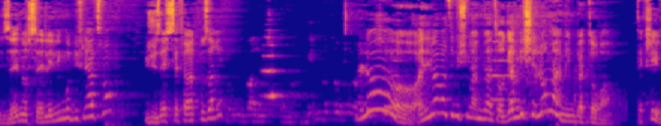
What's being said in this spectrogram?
זה נושא ללימוד בפני עצמו. בשביל זה יש ספר הכוזרי. לא, אני לא אמרתי בשביל מאמין בתורה. גם מי שלא מאמין בתורה, תקשיב,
